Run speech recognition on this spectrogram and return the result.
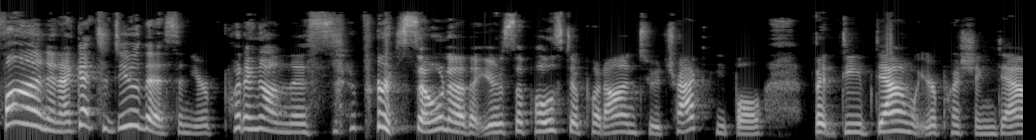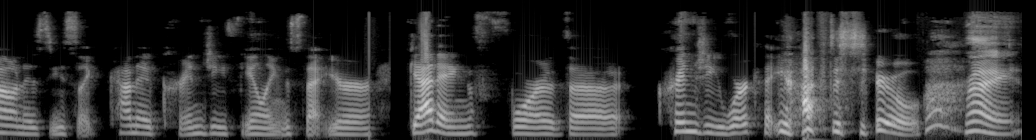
fun and I get to do this. And you're putting on this persona that you're supposed to put on to attract people. But deep down, what you're pushing down is these like kind of cringy feelings that you're getting for the cringy work that you have to do. Right.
